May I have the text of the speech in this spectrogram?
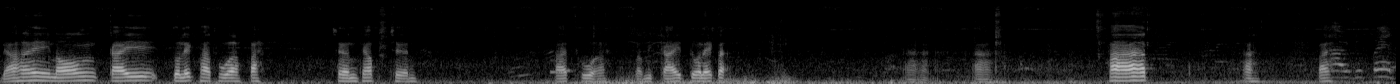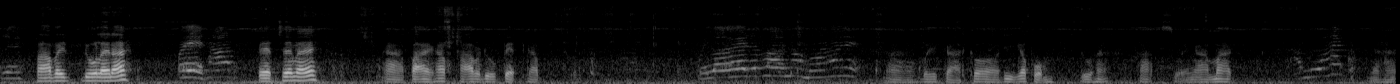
เดี๋ยวให้น้องไกด์ตัวเล็กพาทัวร์ไป เชิญครับ เชิญ พาทัวร์เรามีไกด์ตัวเล็กละอ่าอ่าพาอะไปเอาดูเป็ดเลยพาไปดูอะไรนะ เป็ดครับเป็ดใช่ไหมอ่าไปครับพาไปดูเป็ดครับ ไปเลยได้พ่อหน่อไม้อ่าบรรยากาศก็ดีครับผมดูฮะพระสวยงามมากตามเรือให้นะฮะ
